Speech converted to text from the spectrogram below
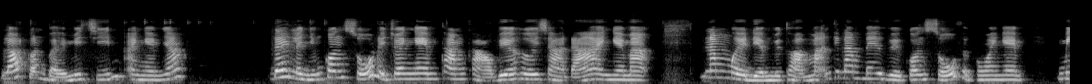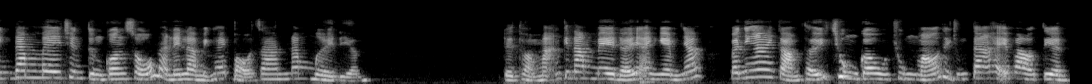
Lót con 79 anh em nhé. Đây là những con số để cho anh em tham khảo bia hơi trà đá anh em ạ. À. 5-10 điểm để thỏa mãn cái đam mê về con số phải không anh em? Mình đam mê trên từng con số mà nên là mình hãy bỏ ra 5-10 điểm. Để thỏa mãn cái đam mê đấy anh em nhé. Và những ai cảm thấy trùng cầu, trùng máu thì chúng ta hãy vào tiền.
